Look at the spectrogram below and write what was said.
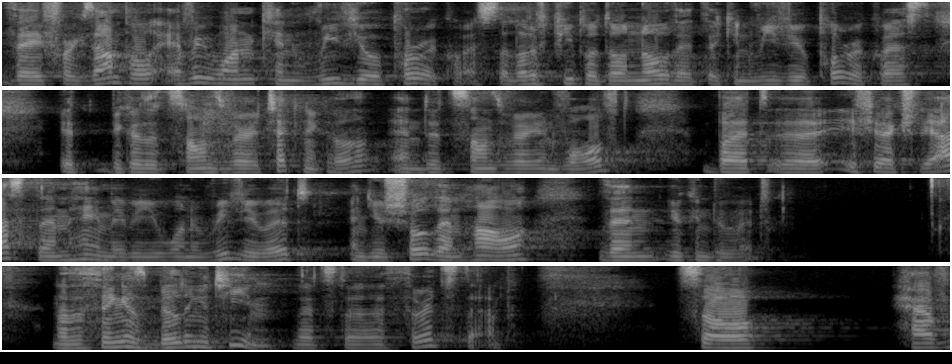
they, for example, everyone can review a pull request. A lot of people don't know that they can review a pull request it, because it sounds very technical and it sounds very involved. But uh, if you actually ask them, hey, maybe you want to review it, and you show them how, then you can do it. Another thing is building a team. That's the third step. So have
